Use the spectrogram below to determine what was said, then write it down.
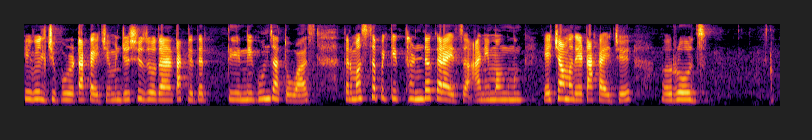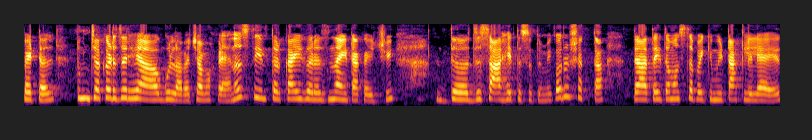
ही वेलची पूड टाकायची. म्हणजे शिजवताना टाकली तर ते निघून जातो वास. तर मस्तपैकी थंड करायचं आणि मग मग याच्यामध्ये टाकायचे रोज पेटल. तुमच्याकडे जर ह्या गुलाबाच्या पाकळ्या नसतील तर काही गरज नाही टाकायची. द जसं आहे तसं तुम्ही करू शकता. तर आता इथं मस्तपैकी मी टाकलेले आहेत.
